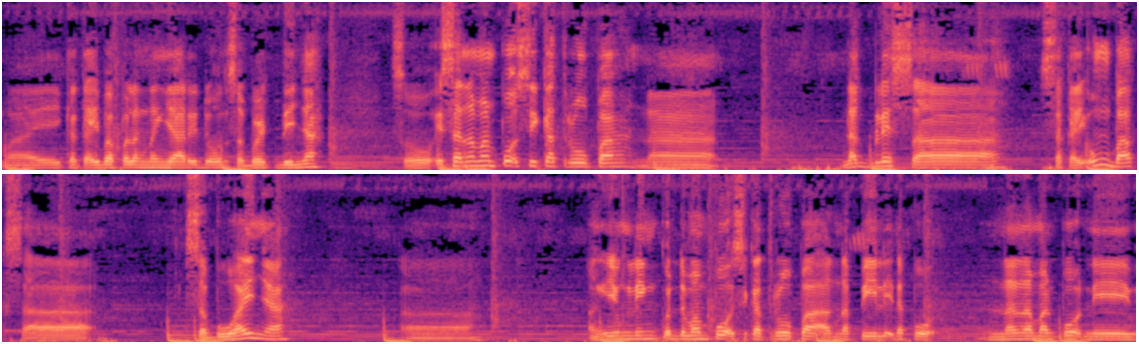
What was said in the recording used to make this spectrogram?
may kakaiba palang nangyari doon sa birthday niya. So, isa naman po si Katrupa na nag-bless sa sa kay Umbak sa sa buhay niya. Ah, ang iyong lingkod naman po si Katrupa ang napili na po na naman po ni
